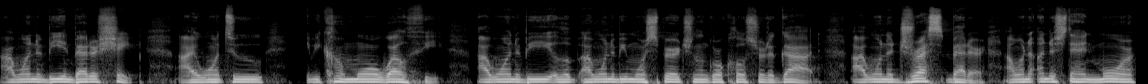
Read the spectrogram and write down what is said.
I want to be in better shape. I want to become more wealthy. I want to be I want to be more spiritual and grow closer to God. I want to dress better. I want to understand more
